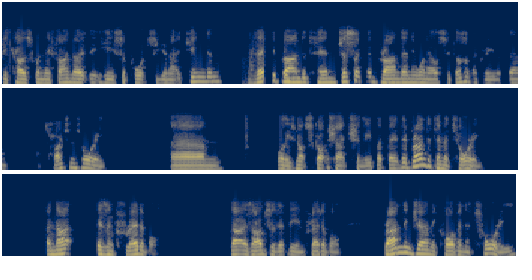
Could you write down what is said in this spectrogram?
because when they found out that he supports the United Kingdom, they branded him just like they brand anyone else who doesn't agree with them a tartan Tory. Um, well, he's not Scottish actually, but they, they branded him a Tory. And that is incredible. That is absolutely incredible. Branding Jeremy Corbyn a Tory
